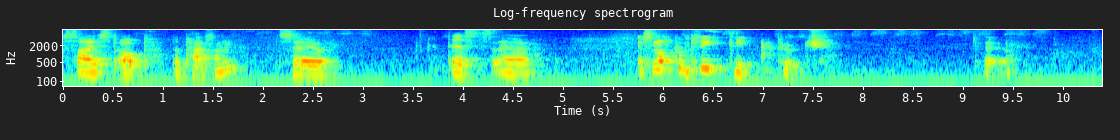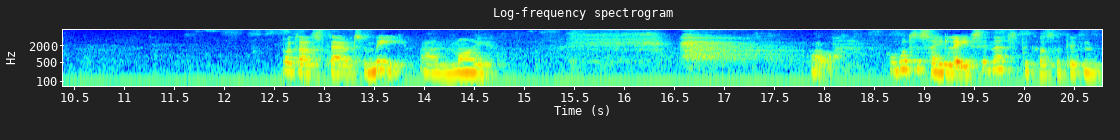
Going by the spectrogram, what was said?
sized up the pattern, so this uh, it's not completely accurate. So, but that's down to me and my well, I want to say laziness because I didn't,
